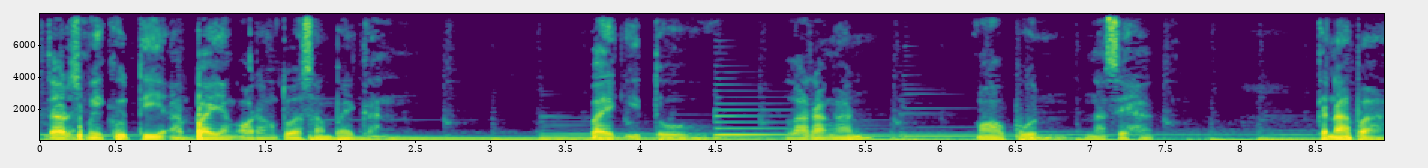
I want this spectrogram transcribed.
kita harus mengikuti apa yang orang tua sampaikan, baik itu larangan maupun nasihat. Kenapa?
